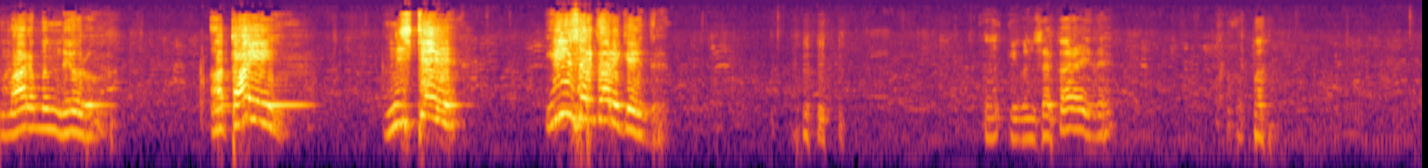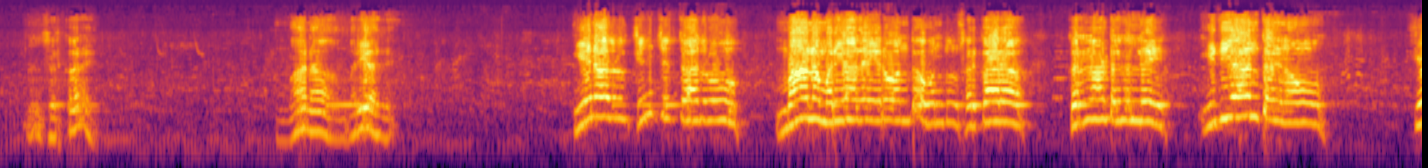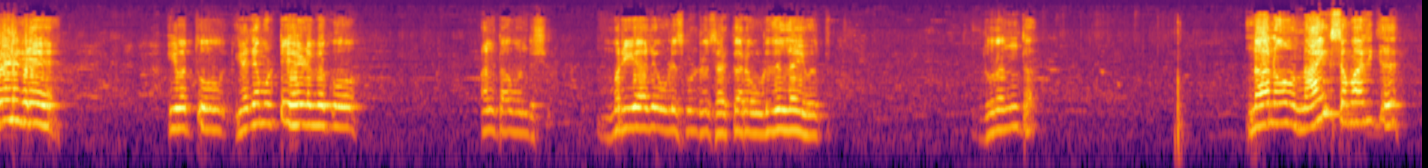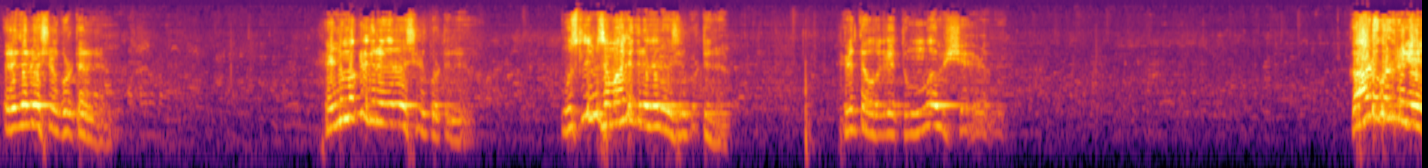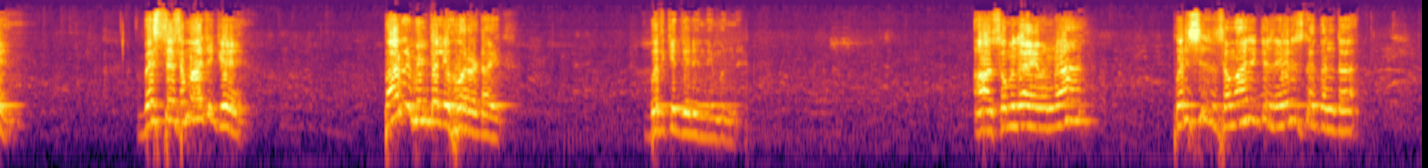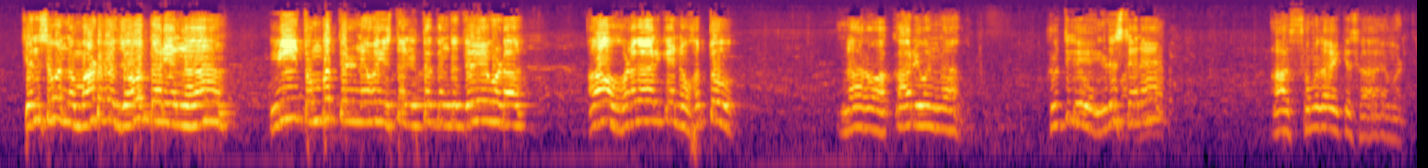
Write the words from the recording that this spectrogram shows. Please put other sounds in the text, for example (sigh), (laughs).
ಮಾರಮ್ಮನ ದೇವರು, ಆ ತಾಯಿ ನಿಷ್ಠೆ ಈ ಸರ್ಕಾರಕ್ಕೆ ಇದ್ರೆ. (laughs) ಈಗೊಂದು ಸರ್ಕಾರ ಇದೆ. ಅಪ್ಪ ನನ್ನ ಸರ್ಕಾರ. ಮಾನ ಮರ್ಯಾದೆ. ಏನಾದರೂ ಕಿಂಚಿತ್ತಾದರೂ ಮಾನ ಮರ್ಯಾದೆ ಇರುವಂತ ಒಂದು ಸರ್ಕಾರ ಕರ್ನಾಟಕದಲ್ಲಿ ಇದೆಯಾ ಅಂತ ನಾವು ಕೇಳಿದರೆ ಇವತ್ತು ಎದೆ ಮುಟ್ಟಿ ಹೇಳಬೇಕು ಅಂತ ಒಂದು ಮರ್ಯಾದೆ ಉಳಿಸ್ಕೊಂಡ್ರೆ ಸರ್ಕಾರ ಉಳಿದಿಲ್ಲ ಇವತ್ತು ದುರಂತ ನಾನು ನಾಯಿ ಸಮಾಜಕ್ಕೆ ರಿಸರ್ವೇಷನ್ ನಾನು. ಹೆಣ್ಣು ಮಕ್ಕಳಿಗೆ ರಿಸರ್ವೇಷನ್ ಕೊಟ್ಟಿನಿ. ಮುಸ್ಲಿಂ ಸಮಾಜಕ್ಕೆ ರಿಸರ್ವೇಷನ್ ಕೊಟ್ಟಿನಿ. ಹೇಳ್ತಾ ಹೋದ್ರೆ ತುಂಬ ವಿಷಯ ಹೇಳಬೇಕು ಕಾಡುಗೊಲ್ಲರಿಗೆ ಬೆಸ್ತ ಸಮಾಜಕ್ಕೆ ಪಾರ್ಲಿಮೆಂಟಲ್ಲಿ ಹೋರಾಟ ಆಯಿತು ಬದುಕಿದ್ದೇನೆ ನಿಮ್ಮನ್ನೇ ಆ ಸಮುದಾಯವನ್ನ ಪರಿಶಿಷ್ಟ ಸಮಾಜಕ್ಕೆ ಸೇರಿಸ್ತಕ್ಕಂಥ ಕೆಲಸವನ್ನು ಮಾಡುವ ಜವಾಬ್ದಾರಿಯನ್ನು ಈ ತೊಂಬತ್ತೆರಡನೇ ವಯಸ್ಸಿನಲ್ಲಿ ಇರ್ತಕ್ಕಂಥ ದೇವೇಗೌಡ ಆ ಹೊಣೆಗಾರಿಕೆಯನ್ನು ಹೊತ್ತು ನಾನು ಆ ಕಾರ್ಯವನ್ನು ಕೃತಿಗೆ ಇಡಿಸ್ತೇನೆ. ಆ ಸಮುದಾಯಕ್ಕೆ ಸಹಾಯ ಮಾಡ್ತೇನೆ.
